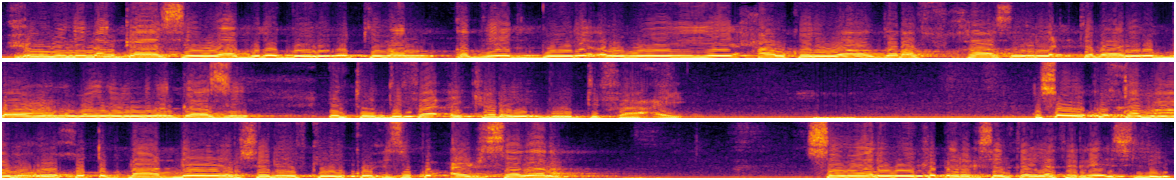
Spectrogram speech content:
Wuxuu yihi nimankaasi waa budo gooni u tuman qadiyad gooni a weeye xaalkooda waa daraf khaasa in la ictibaariyo u baahan waa inaan nimankaasi intuu difaaci karay buu difaacay. Isagoo ku qamaamo oo khutub dhaadheer shariifka iyo kuuxiisa ku caydhsadana soomaali way ka dheragsantahay ilaa ta reisliim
